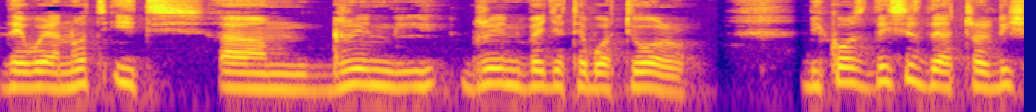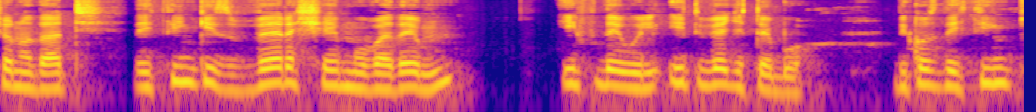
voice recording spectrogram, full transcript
they were not eat um, green green vegetable at all because this is their tradition that they think is very shame over them if they will eat vegetable because they think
